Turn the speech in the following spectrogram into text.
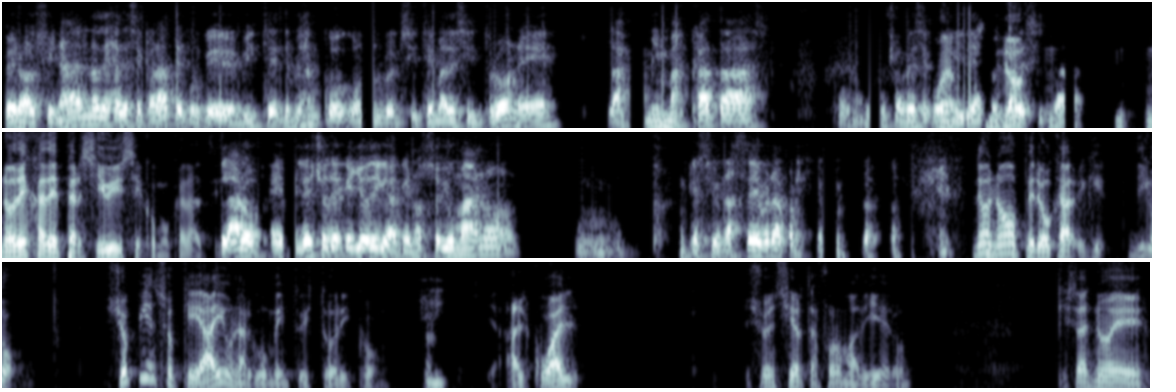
Pero al final no deja de ser karate porque visten de blanco con el sistema de cinturones, las mismas catas, muchas veces con ideas muy no, No deja de percibirse como karate. Claro, el hecho de que yo diga que no soy humano, mm, que soy una cebra, por ejemplo. No, no, pero digo, yo pienso que hay un argumento histórico mm. al cual yo en cierta forma adhiero. Quizás no he,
